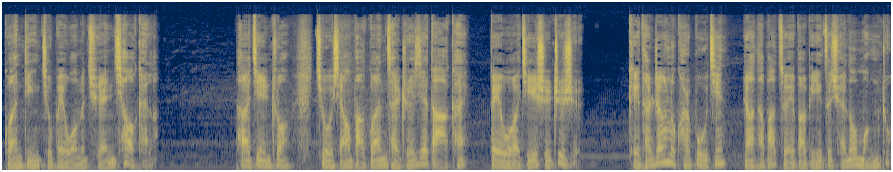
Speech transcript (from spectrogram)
棺钉就被我们全撬开了。他见状就想把棺材直接打开，被我及时制止，给他扔了块布巾，让他把嘴巴鼻子全都蒙住。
